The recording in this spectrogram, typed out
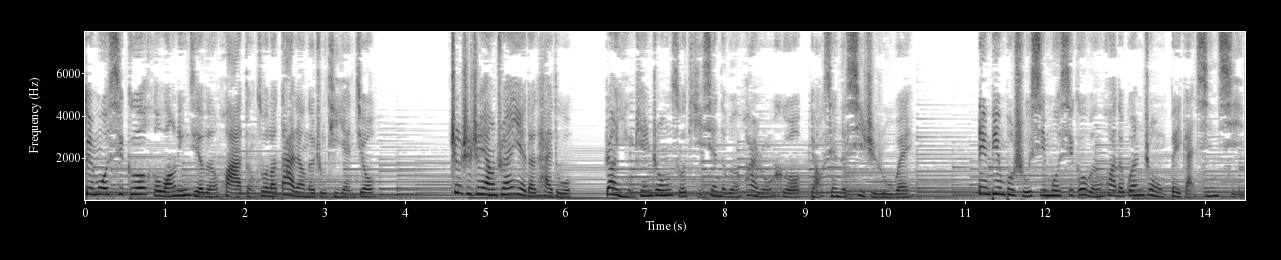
对墨西哥和亡灵节文化等做了大量的主题研究。正是这样专业的态度。让影片中所体现的文化融合表现得细致入微，令并不熟悉墨西哥文化的观众倍感新奇，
